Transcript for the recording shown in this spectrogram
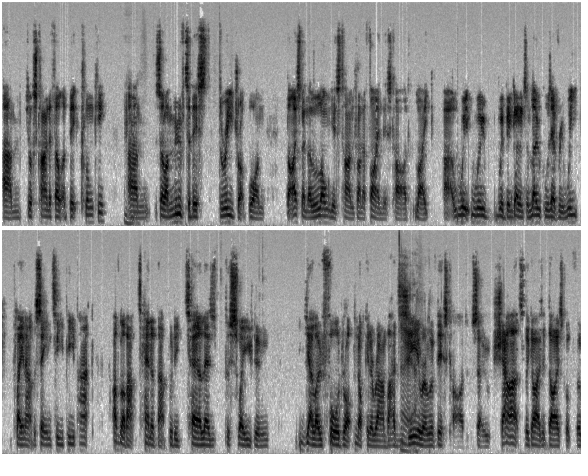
um, just kind of felt a bit clunky. Mhm. Um, so I moved to this three drop one that I spent the longest time trying to find this card. Like uh, we we we've been going to locals every week, playing out the same TP pack. I've got about ten of that bloody Teles Persuasion yellow four drop knocking around, but I had Oh, yeah. zero of this card. So shout out to the guys at Dice Cup for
